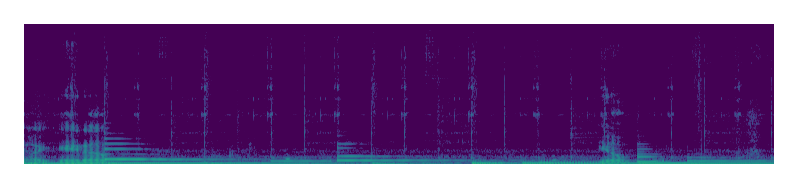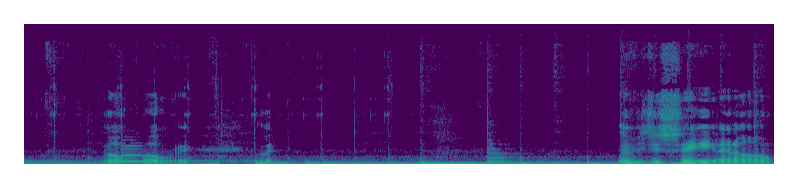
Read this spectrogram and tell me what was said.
Like, and um, you know, oh, whoa, eh, let, let me just say that um.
